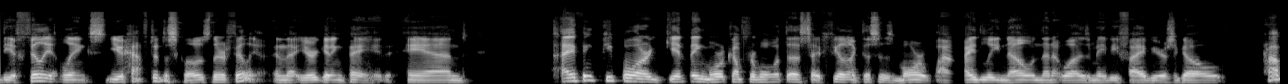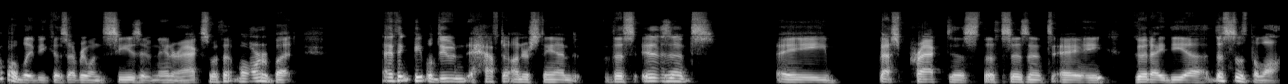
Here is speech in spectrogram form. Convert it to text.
the affiliate links, you have to disclose their affiliate and that you're getting paid. And I think people are getting more comfortable with this. I feel like this is more widely known than it was maybe five years ago, probably because everyone sees it and interacts with it more. But I think people do have to understand this isn't a best practice. This isn't a good idea. This is the law.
